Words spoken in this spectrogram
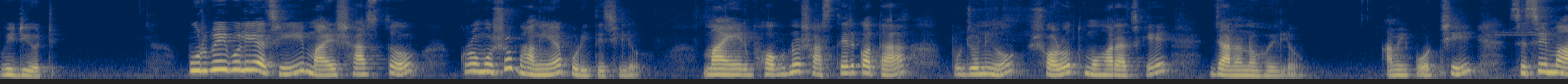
ভিডিওটি। পূর্বেই বলিয়াছি, মায়ের স্বাস্থ্য ক্রমশ ভাঙিয়া পড়িতেছিল। মায়ের ভগ্ন স্বাস্থ্যের কথা পূজনীয় শরৎ মহারাজকে জানানো হইল। আমি পড়ছি শ্রীশ্রীমা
